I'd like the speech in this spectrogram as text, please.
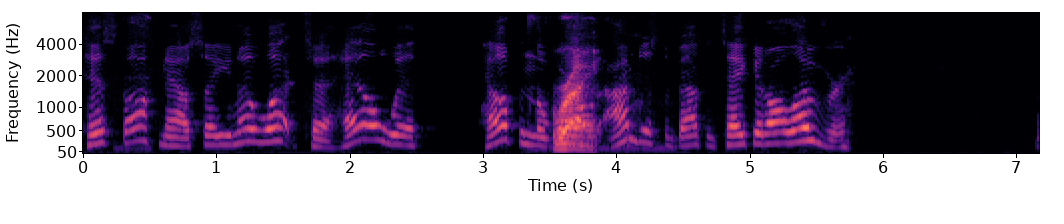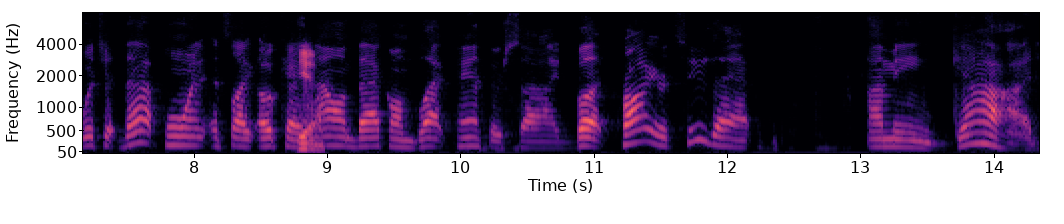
pissed off now. So, you know what? To hell with helping the world. Right. I'm just about to take it all over. Which at that point, it's like, okay, Yeah. now I'm back on Black Panther's side. But prior to that, I mean, God,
